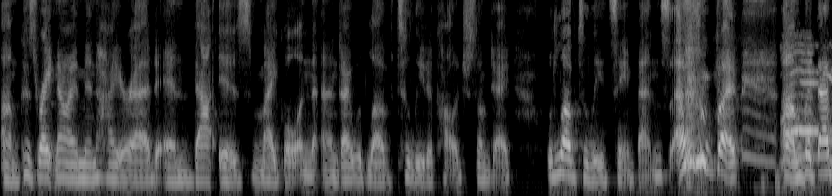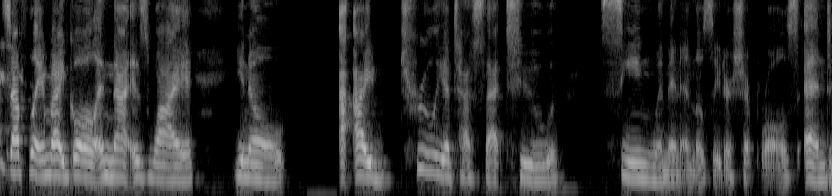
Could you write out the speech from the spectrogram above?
Because um, right now I'm in higher ed, and that is my goal. And, and I would love to lead a college someday. Would love to lead St. Ben's, but um, but that's definitely my goal, and that is why you know I, I truly attest that to seeing women in those leadership roles. And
